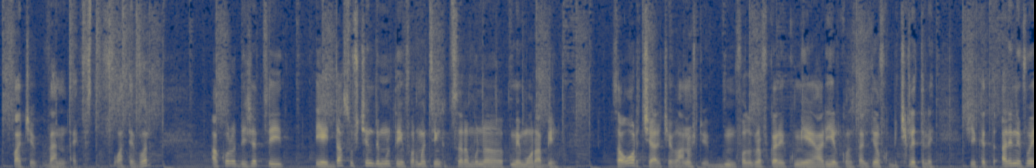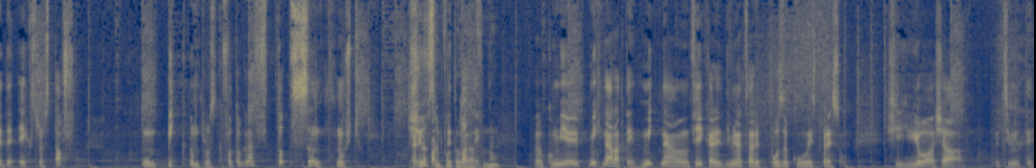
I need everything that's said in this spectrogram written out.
face van life stuff, whatever, acolo deja ți i-ai dat suficient de multă informație încât să rămână memorabil. Sau orice altceva, nu știu, un fotograf care cum e Ariel Constantinov cu bicicletele și că are nevoie de extra stuff, un pic în plus. Că fotografi toți sunt, nu știu. Care și eu sunt fotograf, toate. nu? Uh, cum e Micnea Arate. Micnea în fiecare dimineață are poză cu espresso. Și eu așa, îți minte.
